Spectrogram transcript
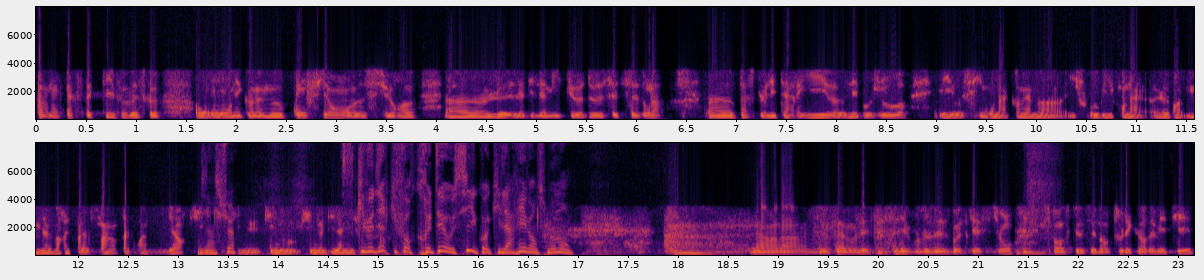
pardon, perspective parce que on, est quand même confiant euh, sur euh, euh, la dynamique de cette saison-là, parce que l'été arrive, les beaux jours, et aussi on a quand même, il faut oublier qu'on a le, le marais de Pazin, pas loin de New York, qui, qui, qui, nous, qui nous dynamise. Ce qui veut dire qu'il faut recruter aussi, quoi qu'il arrive en ce moment. Non, non, vous, vous, avez, vous posez une bonne question. Je pense que c'est dans tous les corps de métier.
